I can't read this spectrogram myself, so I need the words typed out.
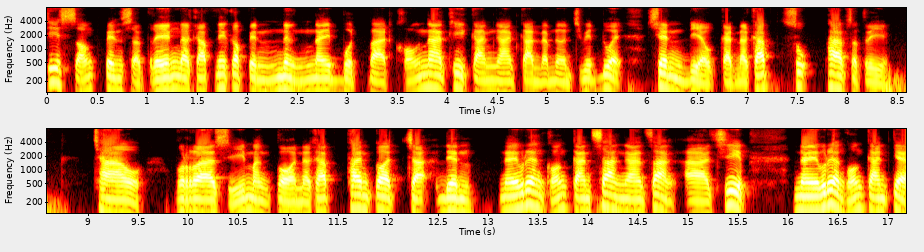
ที่ 2 เป็นสเตรงนะครับ นี่ก็เป็นหนึ่งในบทบาทของหน้าที่การงานการดำเนินชีวิตด้วย เช่นเดียวกันนะครับ สุภาพสตรี ชาวราศีมังกรนะครับ ท่านก็จะเด่น ในเรื่องของการสร้างงานสร้างอาชีพ ในเรื่องของการแก้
